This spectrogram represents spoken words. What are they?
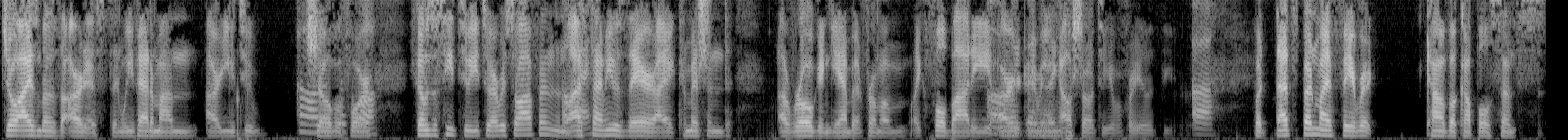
Joe Eisma is the artist, and we've had him on our YouTube Oh, show that's so before. cool. He comes to C2E2 every so often, and the last time he was there, I commissioned a Rogue and Gambit from him, like full body Oh, art and everything. I'll show it to you before you. Uh, But that's been my favorite comic book couple since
